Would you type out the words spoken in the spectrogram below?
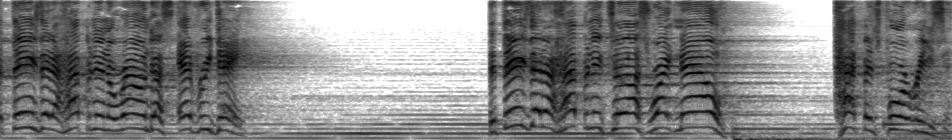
Are things that are happening around us every day. The things that are happening to us right now happens for a reason.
